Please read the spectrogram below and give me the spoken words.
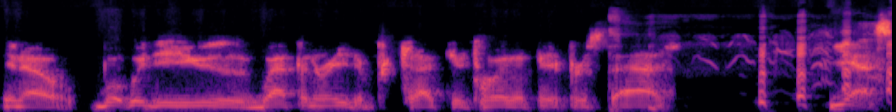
you know what would you use as weaponry to protect your toilet paper stash yes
